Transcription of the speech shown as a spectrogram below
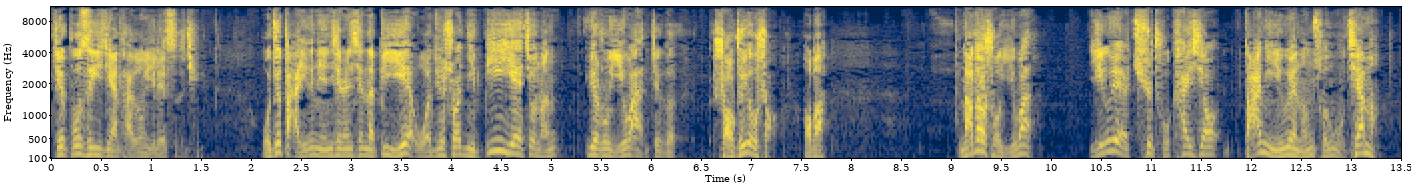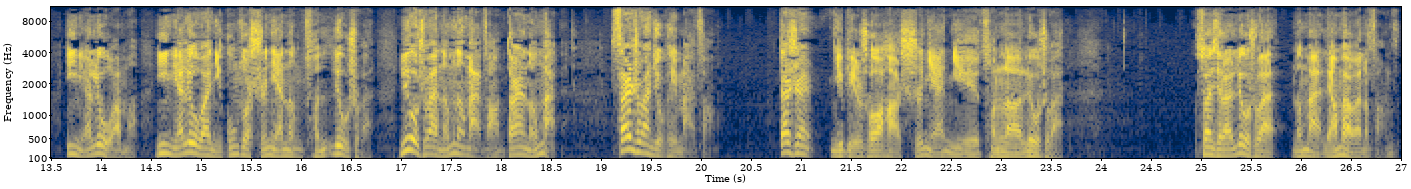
这不是一件太容易的事情。我就打一个年轻人，现在毕业，我就说你毕业就能月入一万，这个少之又少，好吧？拿到手一万，一个月去除开销，打你一个月能存五千嘛？一年六万嘛？一年六万，你工作十年能存六十万，六十万能不能买房？当然能买，三十万就可以买房。但是你比如说哈，十年你存了六十万，算起来六十万能买两百万的房子。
